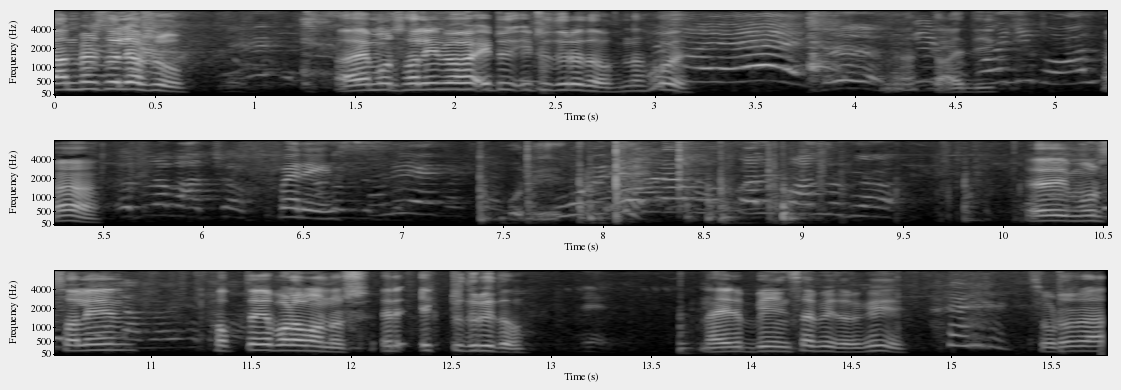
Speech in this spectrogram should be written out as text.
ডান ফের চলে আসো। মোর সালিম বাবা একটু একটু দূরে দাও না হবে? হ্যাঁ, তাই দিক। হ্যাঁ। এই মোর সালিন সব থেকে বড় মানুষ এর একটু দূরে দাও। না এটা বেইনসাফ যাবে কি? ছোটরা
